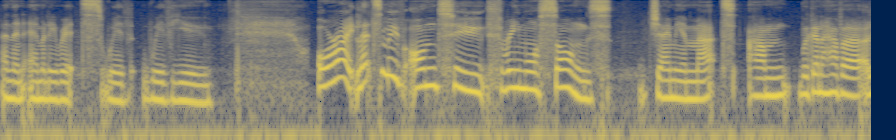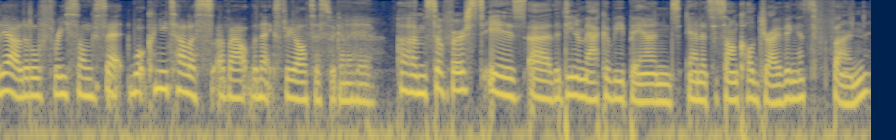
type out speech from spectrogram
and then Emily Ritz with With You. All right, let's move on to three more songs, Jamie and Matt. Um, we're going to have a yeah a little three song set. What can you tell us about the next three artists we're going to hear? Um, so first is uh, the Dina Maccabee Band, and it's a song called "Driving is Fun."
